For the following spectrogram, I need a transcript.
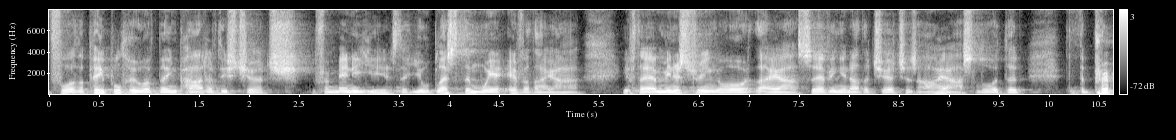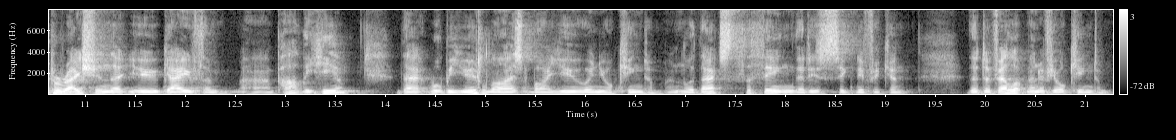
for the people who have been part of this church for many years, that you'll bless them wherever they are. If they are ministering or they are serving in other churches, I ask, Lord, that the preparation that you gave them, uh, partly here, that will be utilised by you and your kingdom. And Lord, that's the thing that is significant the development of your kingdom.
